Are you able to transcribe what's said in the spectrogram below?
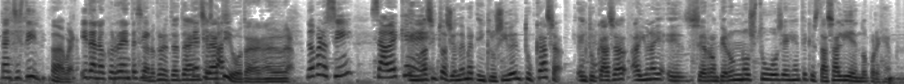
tan chistín. Ah, bueno. Y tan ocurrente, sí. Tan ocurrente, creativo. tan- No, pero sí, sabe que... En una situación de inclusive en tu casa, en tu casa hay una, eh, se rompieron unos tubos y hay gente que está saliendo, por ejemplo.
